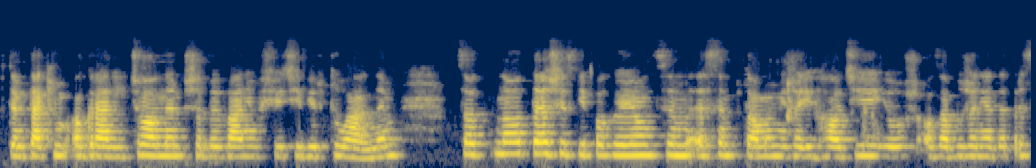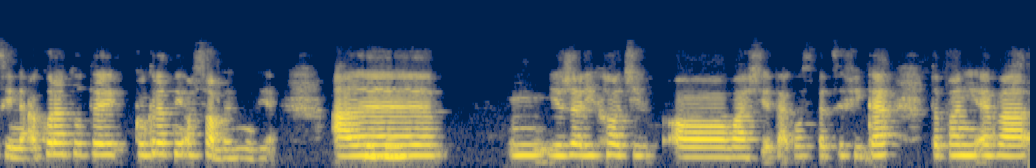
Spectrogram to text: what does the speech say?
w tym takim ograniczonym przebywaniu w świecie wirtualnym co no, też jest niepokojącym symptomem, jeżeli chodzi już o zaburzenia depresyjne. Akurat tutaj konkretnej osoby mówię, ale mhm. Jeżeli chodzi o właśnie taką specyfikę, to pani Ewa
